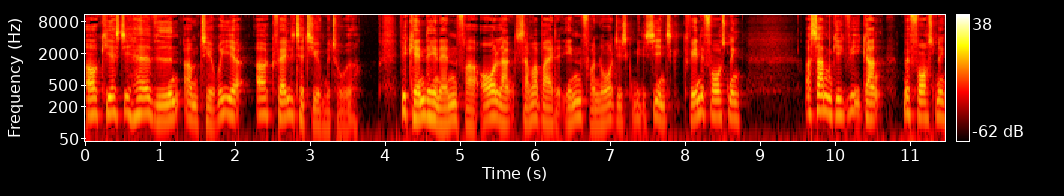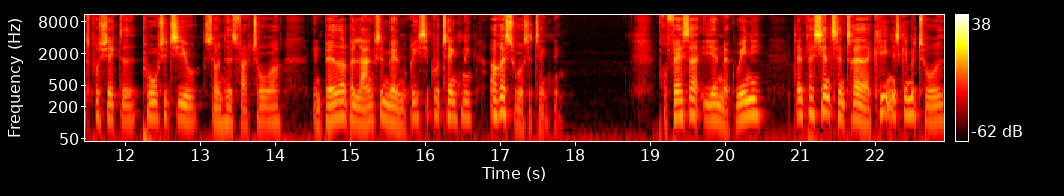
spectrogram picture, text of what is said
og Kirsti havde viden om teorier og kvalitative metoder. Vi kendte hinanden fra årlangt samarbejde inden for nordisk medicinsk kvindeforskning, og sammen gik vi i gang med forskningsprojektet Positive Sundhedsfaktorer, en bedre balance mellem risikotænkning og ressourcetænkning. Professor Ian McWinney, den patientcentrerede kliniske metode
